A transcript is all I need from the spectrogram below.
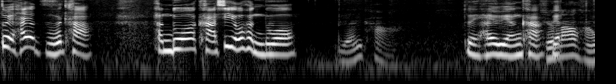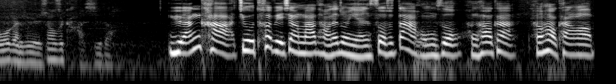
对，还有紫卡，很多卡系有很多。原卡，对，还有原卡其，实拉糖我感觉也像是卡西的。原卡就特别像拉糖那种颜色，是大红色，很好看，很好看啊。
